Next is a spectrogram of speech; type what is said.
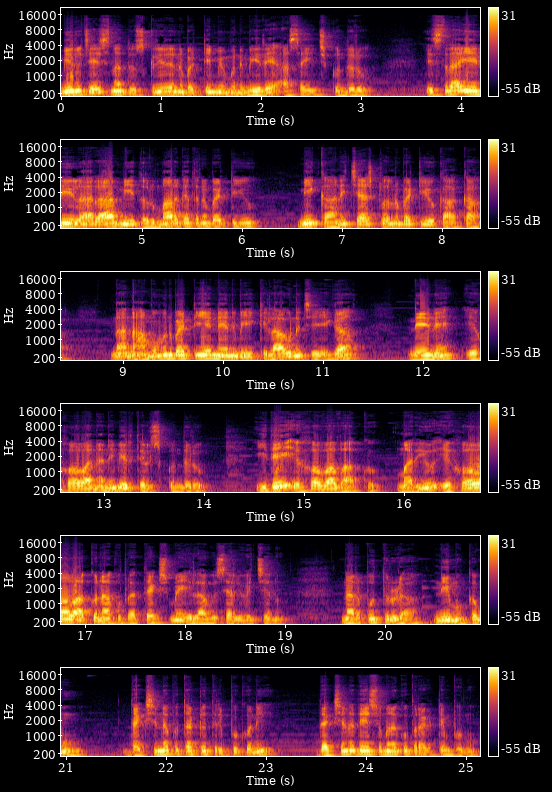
మీరు చేసిన దుష్క్రియలను బట్టి మిమ్మల్ని మీరే అసహించుకుందరు. ఇస్రాయేలీలారా మీ దుర్మార్గతను బట్టి మీ కాని చేష్టలను బట్టి కాక నా నామమును బట్టియే నేను మీకు ఇలాగును చేయగా నేనే యహోవానని మీరు తెలుసుకుందరు. ఇదే యహోవా వాక్కు. మరియు యహోవా వాక్కు నాకు ప్రత్యక్షమే ఇలాగూ సెలవిచ్చాను. నరపుత్రుడా నీ ముఖము దక్షిణపు తట్టు త్రిప్పుకొని దక్షిణ దేశమునకు ప్రకటింపుము.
